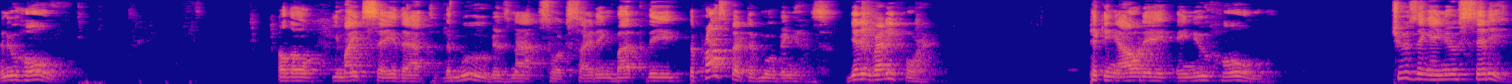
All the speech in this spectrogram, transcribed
a new home. Although you might say that the move is not so exciting, but the, the prospect of moving is getting ready for it, picking out a, a new home, choosing a new city,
